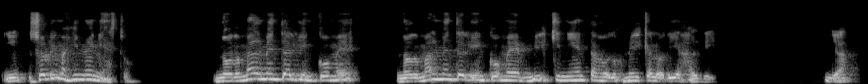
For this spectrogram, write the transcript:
y solo imaginen esto. Normalmente alguien come, normalmente alguien come 1500 o 2000 calorías al día. ¿Ya?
